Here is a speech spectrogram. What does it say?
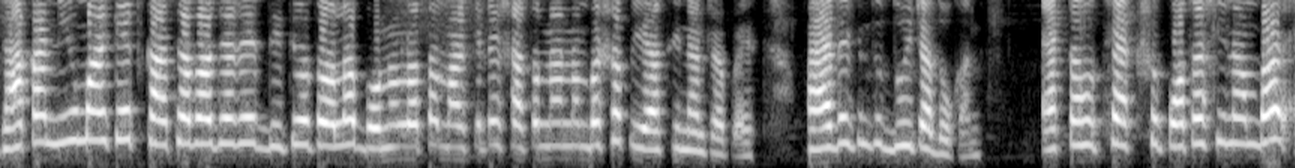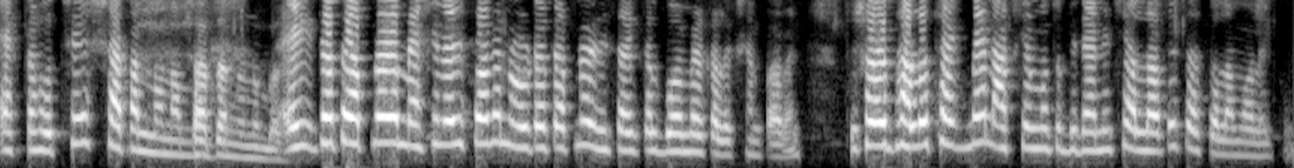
ঢাকা নিউ মার্কেট কাঁচা বাজারের দ্বিতীয় তলা বনলতা মার্কেটের সাতান্ন নম্বর শপ ইয়াসিন এন্টারপ্রাইজ ভাইয়াদের কিন্তু দুইটা দোকান। একটা হচ্ছে একশো পঁচাশি নাম্বার একটা হচ্ছে সাতান্ন নাম্বার। সাতান্ন নম্বর। এইটাতে আপনারা মেশিনারিজ পাবেন আর ওটাতে আপনারা রিসাইকেল বোমের কালেকশন পাবেন। তো সবাই ভালো থাকবেন আজকের মতো বিদায় নিচ্ছি আল্লাহ হাফিজ আসসালামু আলাইকুম।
